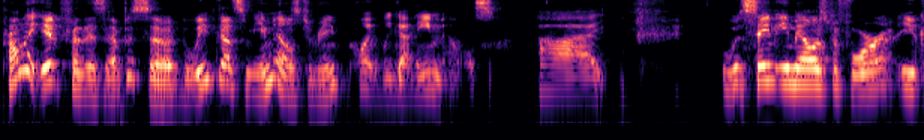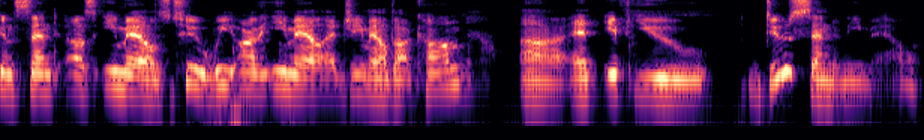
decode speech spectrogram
probably it for this episode. But we've got some emails to read. Boy, we got emails. Uh, same email as before. You can send us emails to we are the email at gmail.com. Uh, and if you do send an email,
